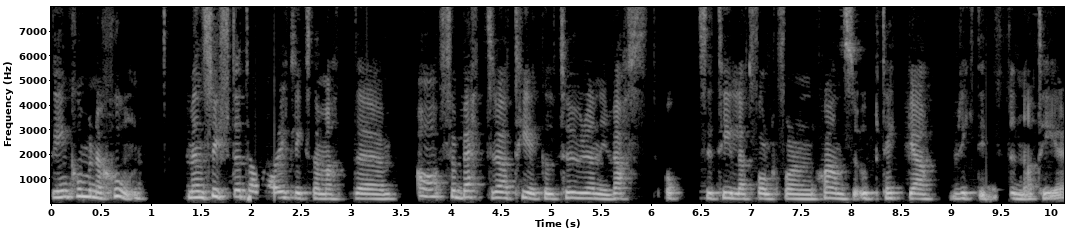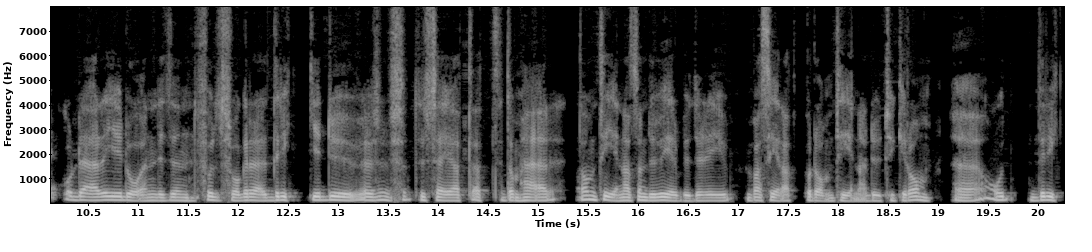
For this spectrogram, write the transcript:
det är en kombination. Men syftet har varit liksom att eh, ja, förbättra tekulturen i väst se till att folk får en chans att upptäcka riktigt fina teer. Och där är ju då en liten följdfråga där. Dricker du, du säger att, att de här, de teerna som du erbjuder är baserat på de teerna du tycker om. Eh, och drick,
